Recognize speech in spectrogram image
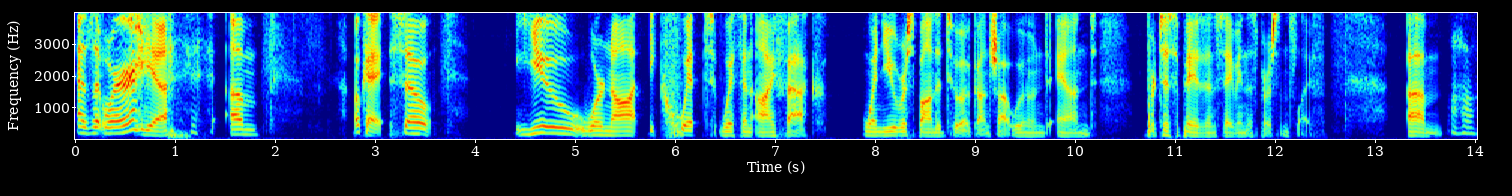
As it were. yeah. um, okay, so you were not equipped with an IFAK when you responded to a gunshot wound and participated in saving this person's life. Um, Mhm.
